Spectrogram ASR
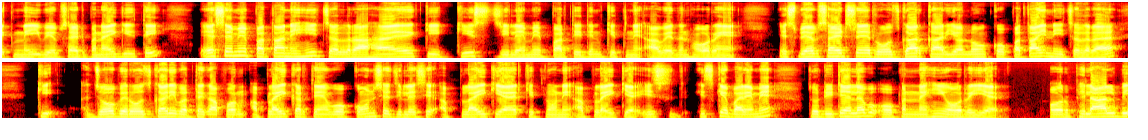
एक नई वेबसाइट बनाई गई थी। ऐसे में पता नहीं चल रहा है कि किस ज़िले में प्रतिदिन कितने आवेदन हो रहे हैं। इस वेबसाइट से रोज़गार कार्यालयों को पता ही नहीं चल रहा है कि जो बेरोजगारी भत्ते का फॉर्म अप्लाई करते हैं, वो कौन से ज़िले से अप्लाई किया है कितनों ने अप्लाई किया इस, इसके बारे में जो डिटेल है वो ओपन नहीं हो रही है। और फ़िलहाल भी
